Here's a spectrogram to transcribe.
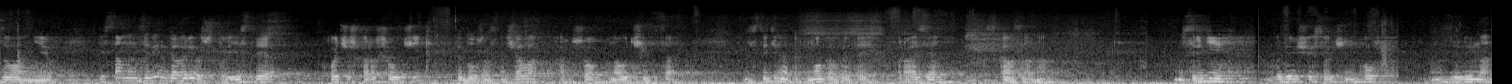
званию. И сам Анзелин говорил, что если хочешь хорошо учить, ты должен сначала хорошо научиться. Действительно, так много в этой фразе сказано. Ну, среди выдающихся учеников Анзелина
